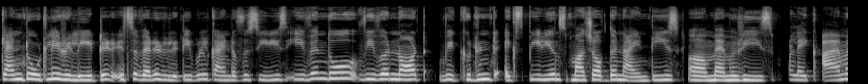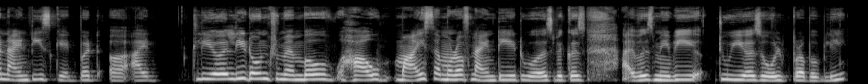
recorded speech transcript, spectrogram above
can totally relate it. It's a very relatable kind of a series, even though we were not, we couldn't experience much of the 90s uh, memories. Like, I am a 90s kid, but uh, I clearly don't remember how my summer of 98 was because I was maybe two years old probably.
